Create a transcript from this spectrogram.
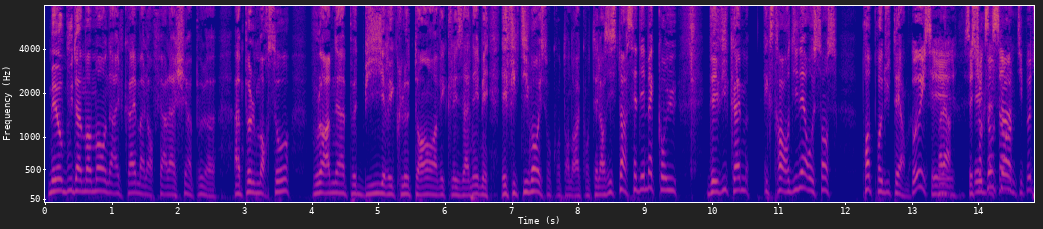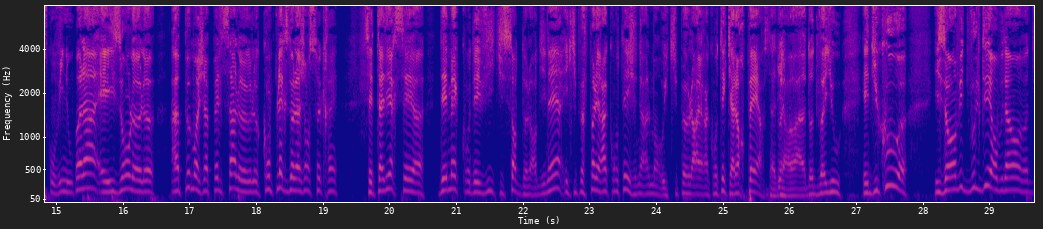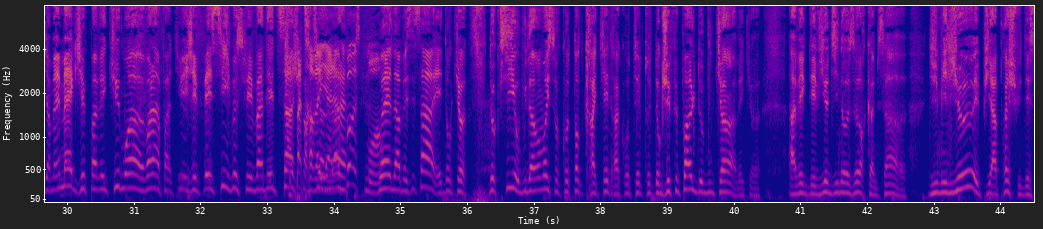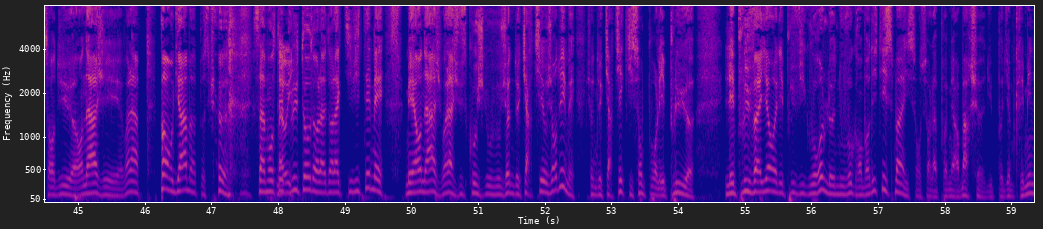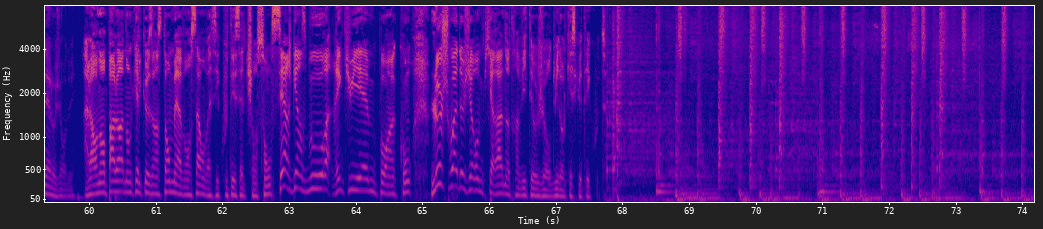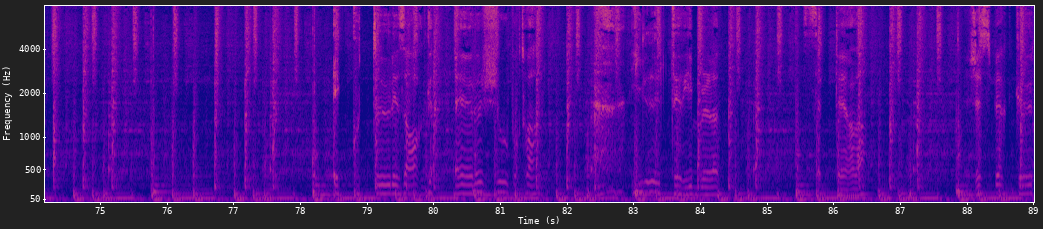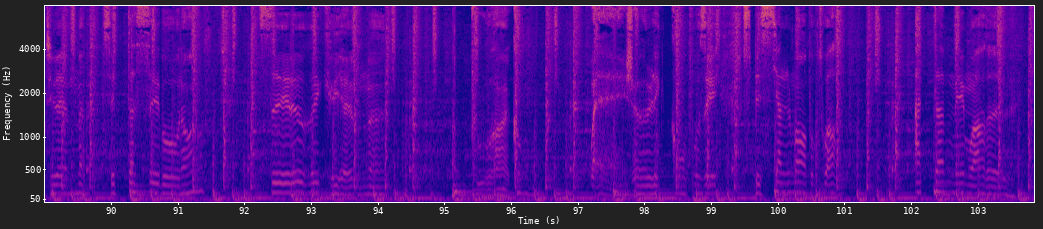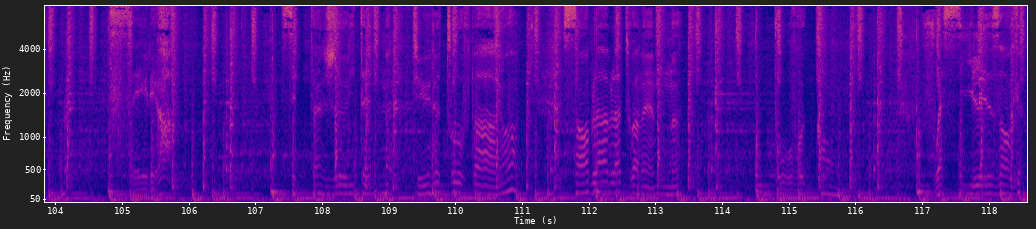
Mais au bout d'un moment, on arrive quand même à leur faire lâcher un peu, le, un peu le morceau, vouloir amener un peu de billes avec le temps, avec les années, mais effectivement, ils sont contents de raconter leurs histoires. C'est des mecs qui ont eu des vies quand même extraordinaires au sens propre du terme. Oui, c'est Voilà. c'est Et sûr que ça sort euh, un petit peu de ce qu'on vit nous. Voilà, et ils ont le, le un peu, moi j'appelle ça le, le complexe de l'agent secret. C'est-à-dire que c'est euh, des mecs qui ont des vies qui sortent de l'ordinaire et qui peuvent pas les raconter généralement, ou qui peuvent les raconter qu'à leur père, c'est-à-dire euh, à d'autres voyous. Et du coup, euh, ils ont envie de vous le dire au bout d'un moment, de dire mais mec, j'ai pas vécu moi, euh, voilà, enfin tu j'ai fait ci, je me suis évadé de ça, J'ai je pas travaillé à la poste, moi. hein. Ouais, non, mais c'est ça. Et donc, euh, donc si, au bout d'un moment, ils sont contents de craquer, de raconter le truc. Donc, j'ai fait pas mal de bouquins avec euh, avec des vieux dinosaures comme ça euh, du milieu. Et puis après, je suis descendu euh, en âge et euh, voilà, pas en gamme hein, parce que ça montait Bah oui. dans la dans l'activité, mais mais en âge, voilà, jusqu'aux aux jeunes de quartier aujourd'hui, mais jeunes de quartier qui sont pour les plus euh, les plus vaillants et les plus vigoureux le nouveau grand banditisme. hein. Ils sont sur la première marche du podium criminel aujourd'hui. Alors on en parlera dans quelques instants, mais avant ça, on va s'écouter cette chanson. Serge Gainsbourg, Requiem pour un con. Le choix de Jérôme Pira, notre invité aujourd'hui dans Qu'est-ce que t'écoutes? Les orgues, elles jouent pour toi. Il est terrible, cet air-là. J'espère que tu aimes, c'est assez beau, non? C'est le requiem pour un con. Ouais, je l'ai composé spécialement pour toi, à ta mémoire de scélérat. C'est un joli thème, tu ne trouves pas, non Semblable à toi-même, pauvre con. Voici les orgues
